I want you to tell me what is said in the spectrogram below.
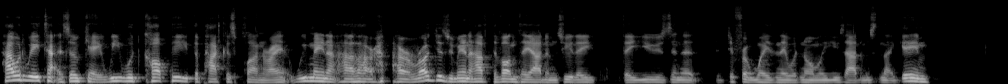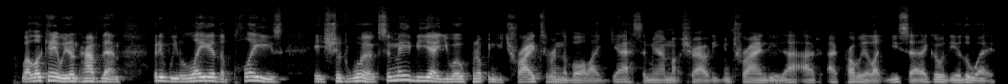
How would we attack this? Okay, we would copy the Packers plan, right? We may not have our Aaron Rodgers, we may not have Davante Adams, who they they used in a, different way than they would normally use Adams in that game. Well, okay, we don't have them, but if we layer the plays, it should work. So maybe, yeah, you open up and you try to run the ball, I guess. I mean, I'm not sure I would even try and do that. I'd, I'd probably, like you said, I go the other way,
